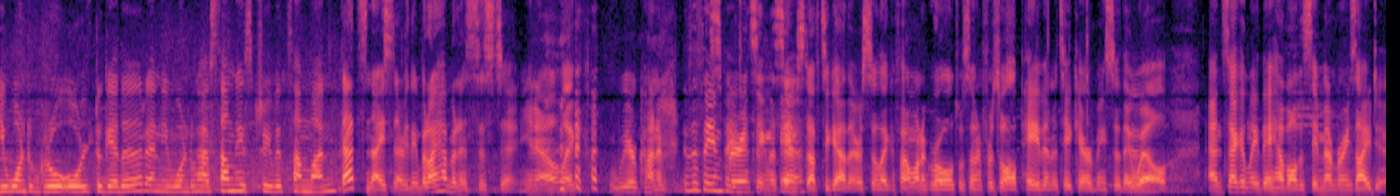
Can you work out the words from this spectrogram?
You want to grow old together, and you want to have some history with someone. That's nice and everything, but I have an assistant, you know? Like, we're kind of It's the same thing. experiencing the same Yeah. stuff together. So, like, if I want to grow old with someone, first of all, I'll pay them to take care of me, so they Yeah. will. And secondly, they have all the same memories I do.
